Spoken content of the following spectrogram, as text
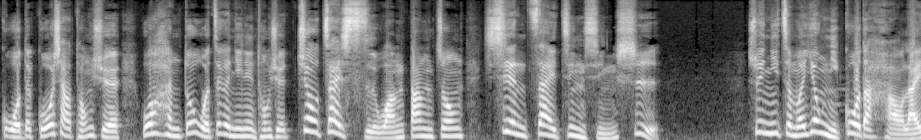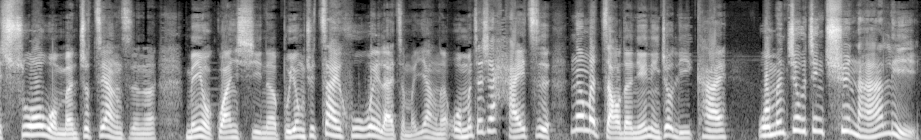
我的国小同学，我很多我这个年龄同学就在死亡当中，现在进行式。”所以你怎么用你过得好来说我们就这样子呢？没有关系呢，不用去在乎未来怎么样呢？我们这些孩子那么早的年龄就离开，我们究竟去哪里？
